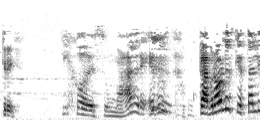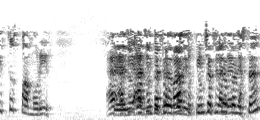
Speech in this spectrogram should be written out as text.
Krieg. Hijo de su madre. Esos cabrones que están listos para morir. A- ¿Que Así, te preparas tu pinche planeta. Afganistán?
